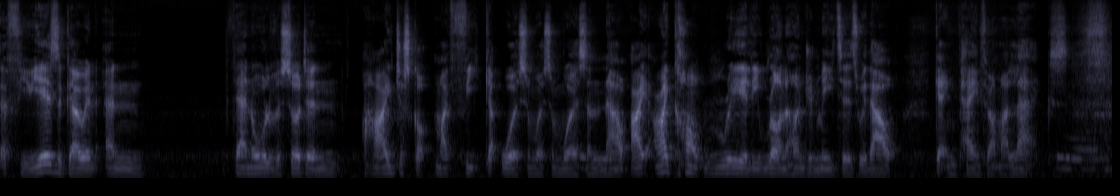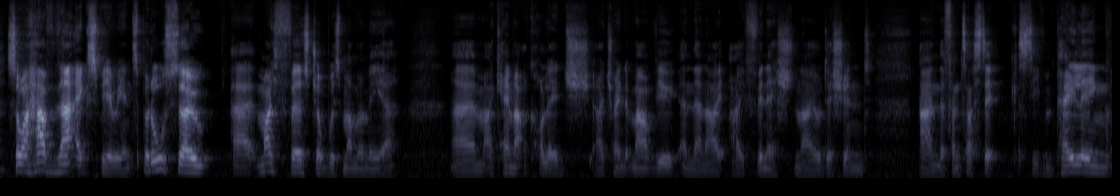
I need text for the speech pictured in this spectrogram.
a few years ago, and, and then all of a sudden, I just got my feet got worse and worse and worse, and now I, I can't really run 100 meters without getting pain throughout my legs. Yeah. So I have that experience, but also uh, my first job was Mamma Mia. Um, I came out of college, I trained at Mountview, and then I, I finished and I auditioned and the fantastic Stephen Paling,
